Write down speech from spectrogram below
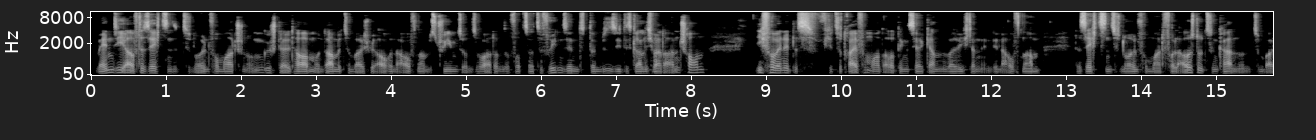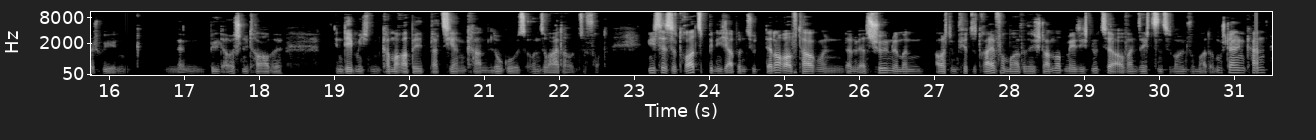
Wenn Sie auf das 16 zu 9 Format schon umgestellt haben und damit zum Beispiel auch in Aufnahmen, Streams und so weiter und so fort sehr zufrieden sind, dann müssen Sie das gar nicht weiter anschauen. Ich verwende das 4 zu 3 Format allerdings sehr gern, weil ich dann in den Aufnahmen das 16 zu 9 Format voll ausnutzen kann und zum Beispiel einen Bildausschnitt habe, in dem ich ein Kamerabild platzieren kann, Logos und so weiter und so fort. Nichtsdestotrotz bin ich ab und zu dennoch auf Tagungen. Dann wäre es schön, wenn man aus dem 4 zu 3 Format, das ich standardmäßig nutze, auf ein 16 zu 9 Format umstellen kann.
